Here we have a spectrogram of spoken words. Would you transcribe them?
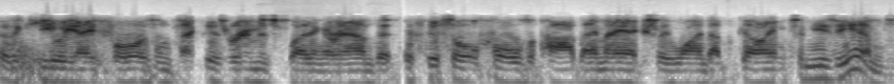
for the Kiwi A4s. In fact, there's rumours floating around that if this all falls apart, they may actually wind up going to museums.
